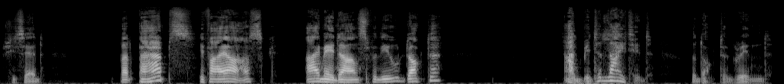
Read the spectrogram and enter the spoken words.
she said. But perhaps, if I ask, I may dance with you, Doctor? I'd be delighted, the doctor grinned.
